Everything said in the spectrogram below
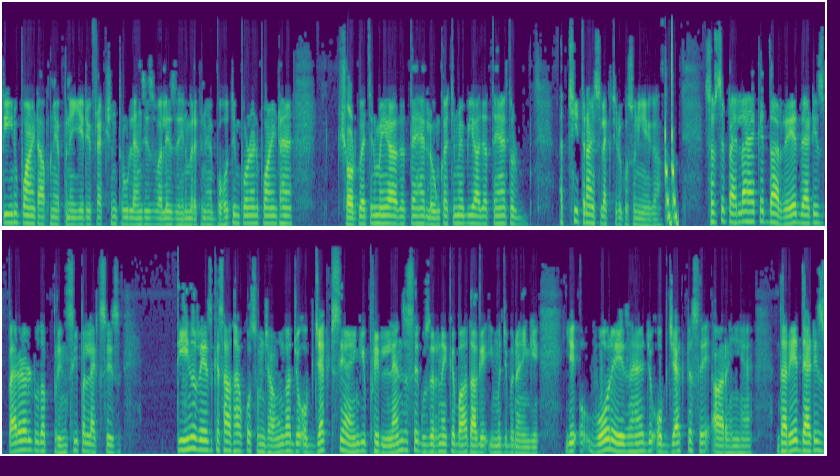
तीन पॉइंट आपने अपने ये रिफ्रैक्शन थ्रू लेंसेज वाले जहन में रखने हैं। बहुत इंपॉर्टेंट पॉइंट हैं। शॉर्ट क्वेश्चन में आ जाते हैं लॉन्ग क्वेश्चन में भी आ जाते हैं तो अच्छी तरह इस लेक्चर को सुनिएगा। सबसे पहला है कि the ray that is parallel to the principal axis तीन रेज के साथ आपको समझाऊँगा, जो ऑब्जेक्ट से आएँगी, फिर लेंस से गुजरने के बाद आगे इमेज बनाएँगी। ये वो रेज हैं, जो ऑब्जेक्ट से आ रही हैं। The ray that is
